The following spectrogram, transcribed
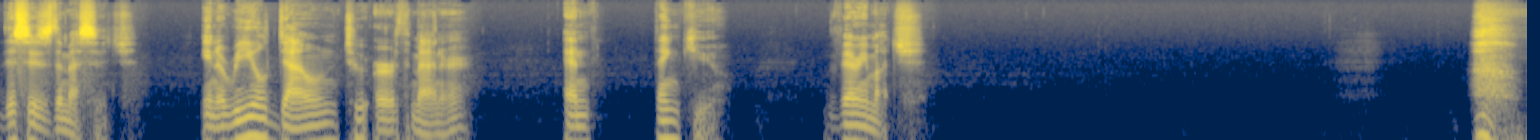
this is the message in a real down to earth manner. And thank you very much.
